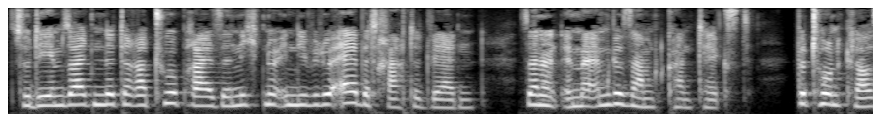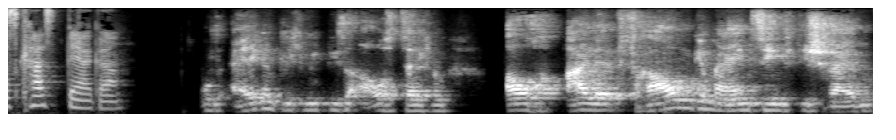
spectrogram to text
Zudem sollten Literaturpreise nicht nur individuell betrachtet werden, sondern immer im Gesamtkontext, betont Klaus Kastberger. Und eigentlich mit dieser Auszeichnung auch alle Frauen gemeint sind, die schreiben,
